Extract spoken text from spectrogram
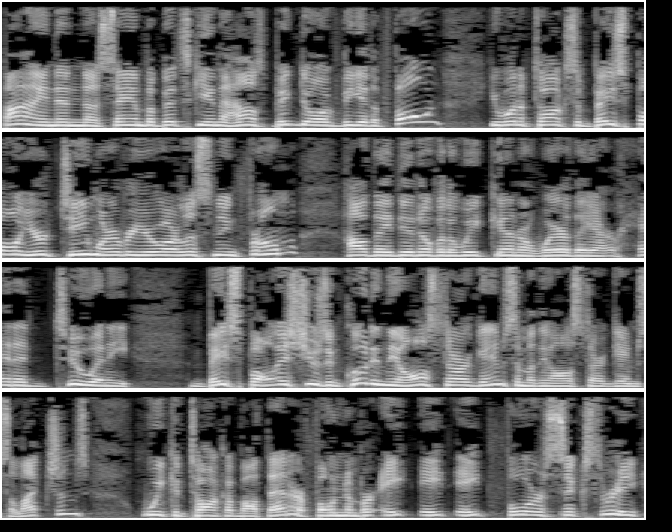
Fine and uh, Sam Babitsky in the house, Big Dog via the phone. You want to talk some baseball, your team, wherever you are listening from, how they did over the weekend, or where they are headed to. Any baseball issues, including the All Star game, some of the All Star game selections. We could talk about that. Our phone number eight eight eight four six three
